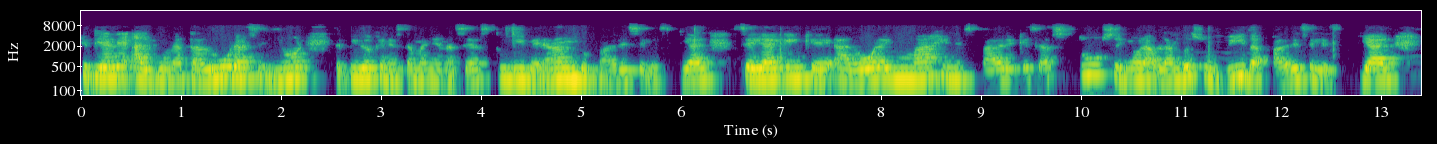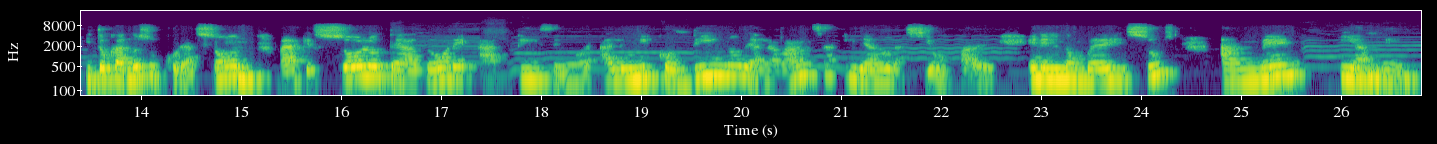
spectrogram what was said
que tiene alguna atadura, Señor. Te pido que en esta mañana seas tú liberando, Padre Celestial. Si hay alguien que adora imágenes, Padre, que seas tú, Señor, hablando de su vida, Padre Celestial, y tocando su corazón para que solo te adore a ti, Señor, al único digno de alabanza y de adoración, Padre. En el nombre de Jesús, amén y amén.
